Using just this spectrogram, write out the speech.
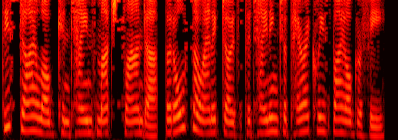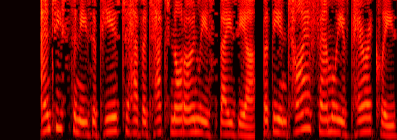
This dialogue contains much slander, but also anecdotes pertaining to Pericles' biography. Antisthenes appears to have attacked not only Aspasia, but the entire family of Pericles,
